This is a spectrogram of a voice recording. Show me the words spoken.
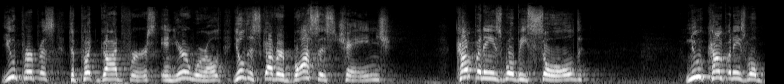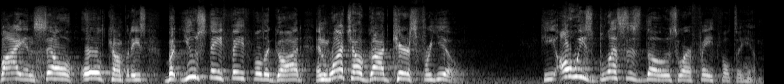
You purpose to put God first in your world, you'll discover bosses change, companies will be sold, new companies will buy and sell old companies, but you stay faithful to God and watch how God cares for you. He always blesses those who are faithful to Him.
